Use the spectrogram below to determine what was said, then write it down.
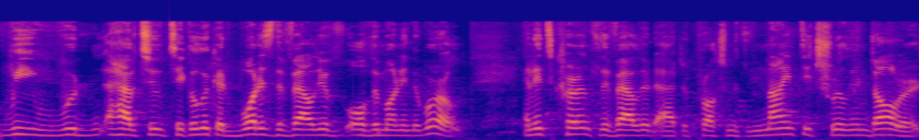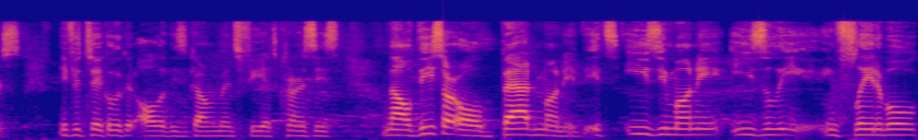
we would have to take a look at what is the value of all the money in the world and it's currently valued at approximately 90 trillion dollars if you take a look at all of these government fiat currencies. Now these are all bad money. It's easy money easily inflatable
